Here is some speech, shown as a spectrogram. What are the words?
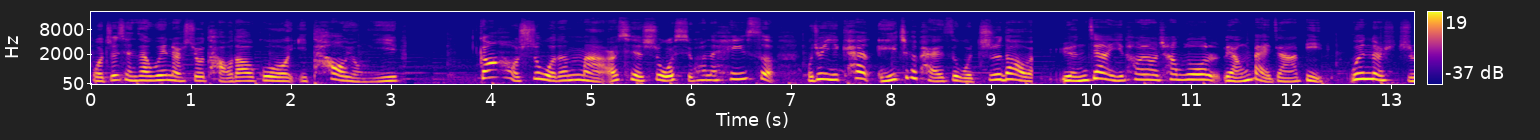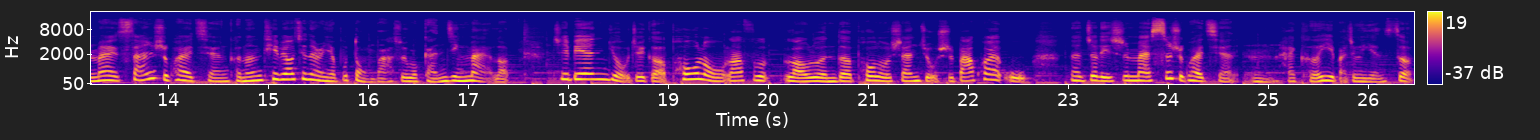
我之前在 Winners 就淘到过一套泳衣。刚好是我的码，而且是我喜欢的黑色，我就一看，诶，这个牌子我知道了。原价一套要差不多两百加币，Winners 只卖三十块钱，可能贴标签的人也不懂吧，所以我赶紧买了。这边有这个 Polo 拉夫劳伦的 Polo 衫，九十八块五，那这里是卖四十块钱，嗯，还可以吧这个颜色。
